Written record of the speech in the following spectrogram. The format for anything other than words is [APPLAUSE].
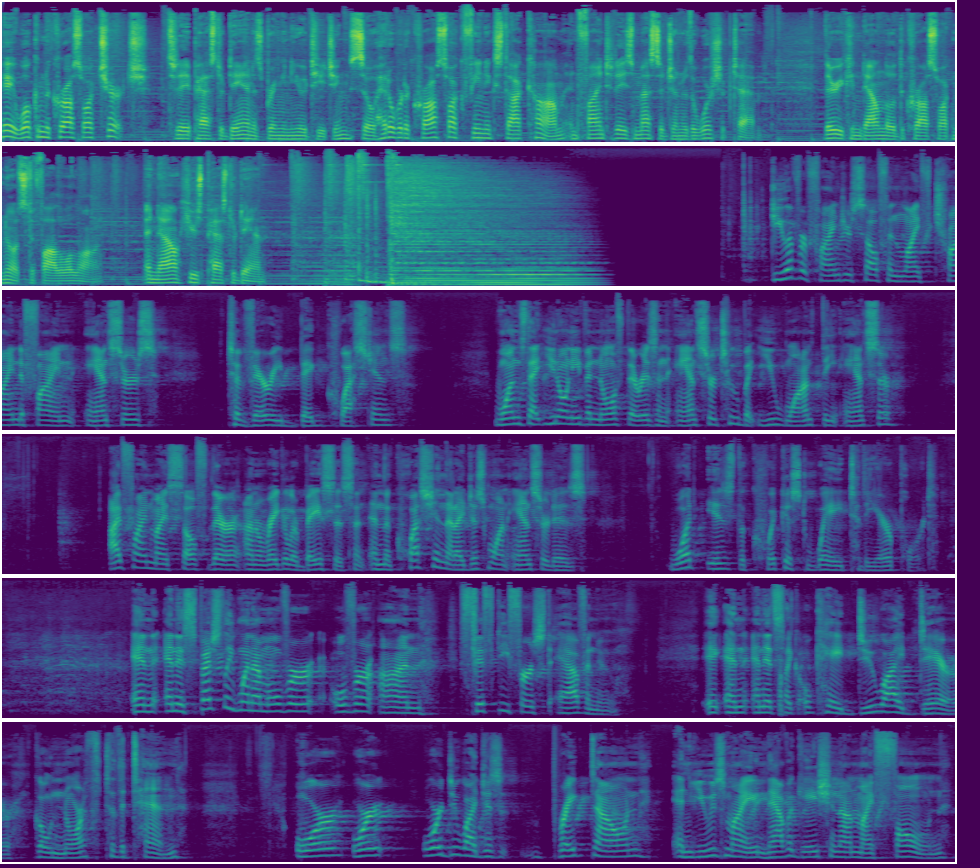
Hey, welcome to Crosswalk Church. Today, Pastor Dan is bringing you a teaching, so head over to crosswalkphoenix.com and find today's message under the Worship tab. There you can download the Crosswalk notes to follow along. And now, here's Pastor Dan. Do you ever find yourself in life trying to find answers to very big questions? Ones that you don't even know if there is an answer to, but you want the answer? I find myself there on a regular basis, and, and the question that I just want answered is what is the quickest way to the airport? [LAUGHS] and, and especially when I'm over, over on 51st Avenue, it, and, and it's like, okay, do I dare go north to the 10? Or, or, or do I just break down and use my navigation on my phone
